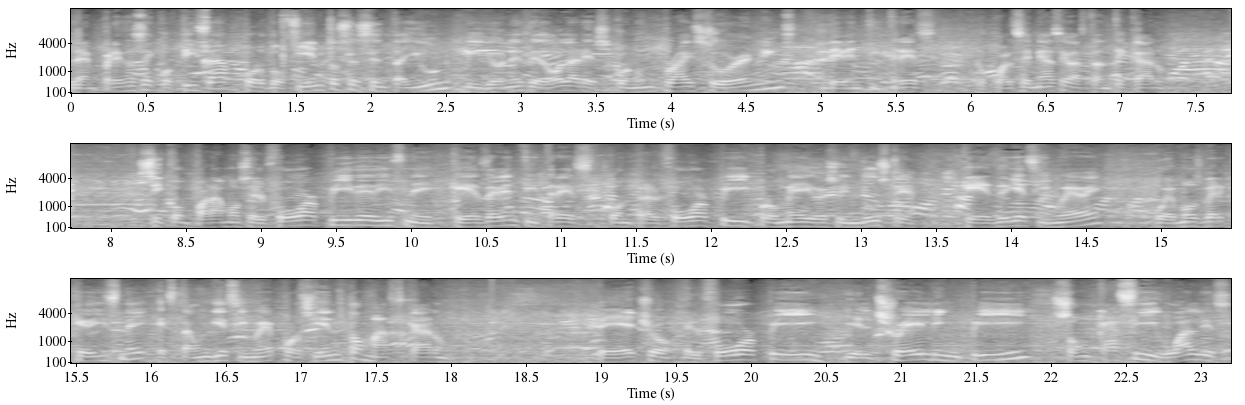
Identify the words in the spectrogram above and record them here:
La empresa se cotiza por 261 billones de dólares, con un price to earnings de 23, lo cual se me hace bastante caro. Si comparamos el 4P de Disney, que es de 23, contra el 4P promedio de su industria, que es de 19, podemos ver que Disney está un 19% más caro. De hecho, el 4P y el trailing P son casi iguales,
